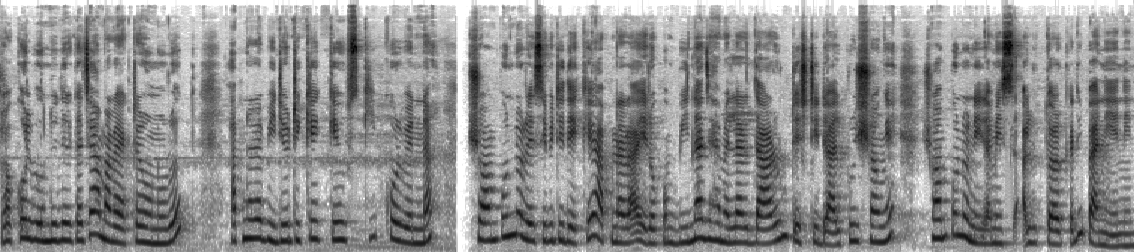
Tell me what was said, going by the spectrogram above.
সকল বন্ধুদের কাছে আমার একটা অনুরোধ, আপনারা ভিডিওটিকে কেউ স্কিপ করবেন না। সম্পূর্ণ রেসিপিটি দেখে আপনারা এরকম বিনা ঝামেলার দারুণ টেস্টি ডালপুরির সঙ্গে সম্পূর্ণ নিরামিষ আলুর তরকারি বানিয়ে নিন।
